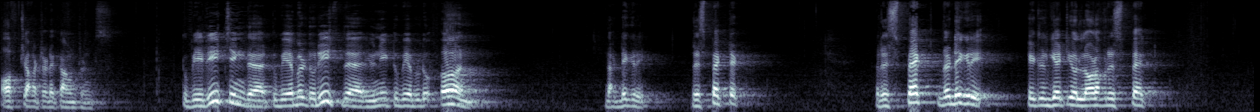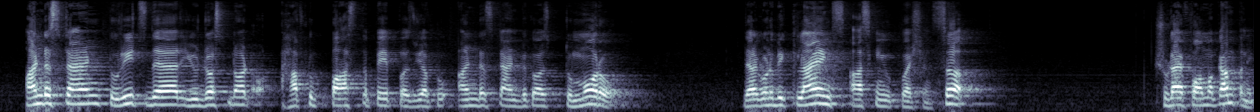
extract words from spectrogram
of chartered accountants. To be reaching there, to be able to reach there, you need to be able to earn that degree. Respect it. Respect the degree. It will get you a lot of respect understand to reach there you just not have to pass the papers you have to understand because tomorrow there are going to be clients asking you questions. Sir should i form a company?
